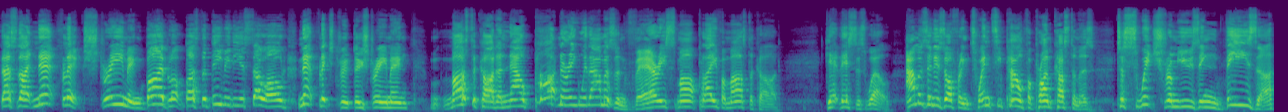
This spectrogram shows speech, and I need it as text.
That's like Netflix streaming, buy Blockbuster, DVD is so old, Netflix do, streaming. MasterCard are now partnering with Amazon. Very smart play for MasterCard. Get this as well. Amazon is offering £20 for Prime customers to switch from using Visa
